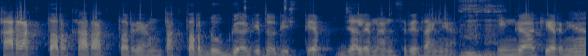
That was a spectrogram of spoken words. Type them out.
karakter-karakter yang tak terduga gitu di setiap jalinan ceritanya. Mm -hmm. Hingga akhirnya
